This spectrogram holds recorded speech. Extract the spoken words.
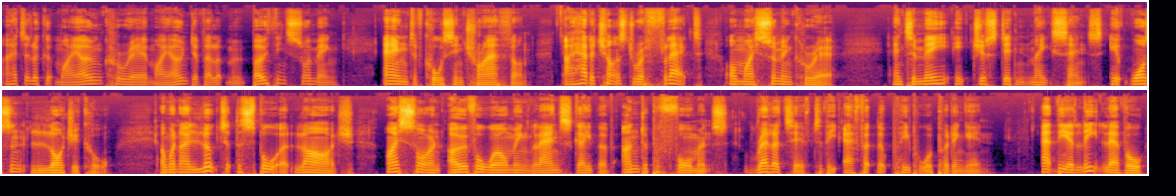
I had to look at my own career, my own development, both in swimming and, of course, in triathlon. I had a chance to reflect on my swimming career. And to me, it just didn't make sense. It wasn't logical. And when I looked at the sport at large, I saw an overwhelming landscape of underperformance relative to the effort that people were putting in. At the elite level,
